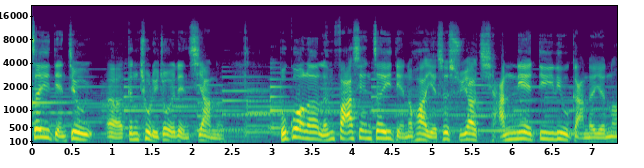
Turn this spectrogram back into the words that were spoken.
这一点就呃跟处女座有点像了。不过呢，能发现这一点的话，也是需要强烈第六感的人哦。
